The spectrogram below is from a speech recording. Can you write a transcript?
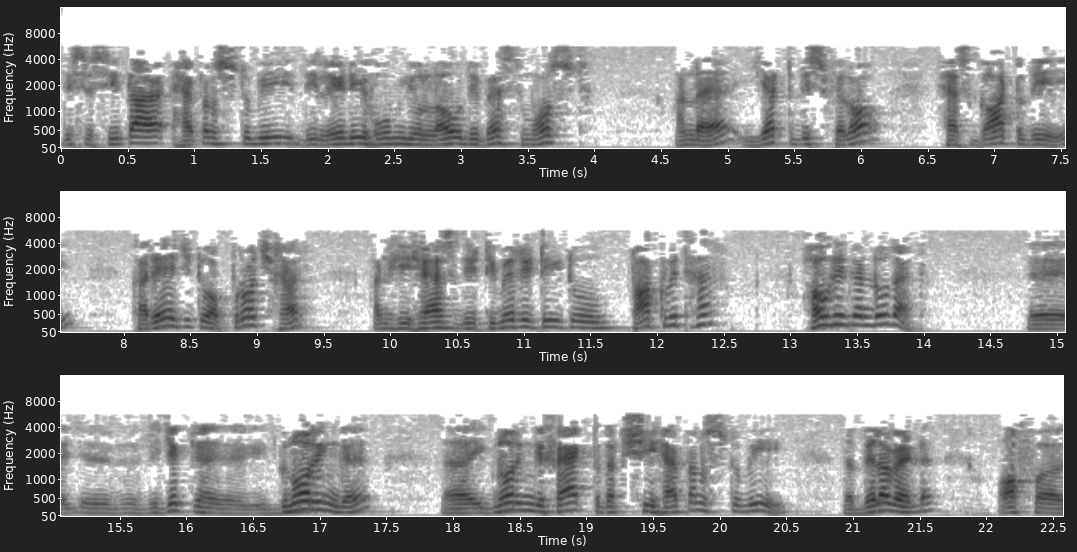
this Sita happens to be the lady whom you love the best most and uh, yet this fellow has got the courage to approach her and he has the temerity to talk with her. How he can do that? Uh, reject uh, ignoring uh, ignoring the fact that she happens to be the beloved of uh,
